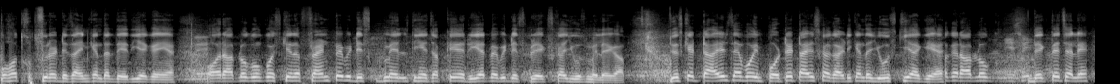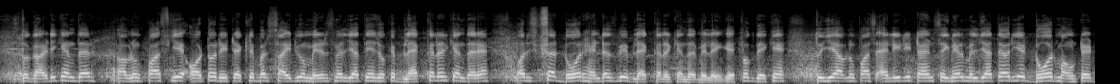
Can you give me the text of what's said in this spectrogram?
बहुत खूबसूरत डिज़ाइन के अंदर दे दिए गए हैं और आप लोगों को इसके अंदर फ्रंट पर भी डिस्क मिलती हैं, जबकि रियर पर भी डिस्क ब्रेक्स का यूज़ मिलेगा। जो इसके टायर्स हैं, वो इम्पोर्टेड टायर्स का गाड़ी के अंदर यूज़ किया गया है। अगर आप लोग देखते चलें तो गाड़ी के अंदर आप लोगों के पास ये auto retractable side view mirrors मिल जाते हैं जो कि ब्लैक कलर के अंदर है और इसके साथ डोर हैंडल्स भी ब्लैक कलर के अंदर मिलेंगे। लोग देखें तो ये आप लोगों के पास एलईडी टर्न सिग्नल मिल जाता है और ये डोर माउंटेड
